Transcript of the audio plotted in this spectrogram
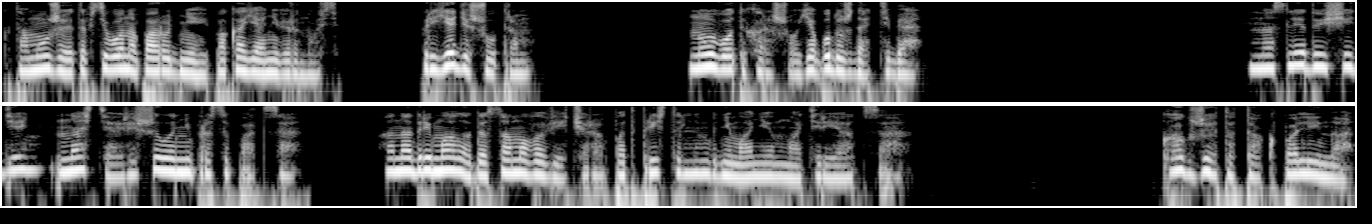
К тому же это всего на пару дней, пока я не вернусь. Приедешь утром, ну вот и хорошо, я буду ждать тебя. На следующий день Настя решила не просыпаться. Она дремала до самого вечера под пристальным вниманием матери и отца. «Как же это так, Полина?»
